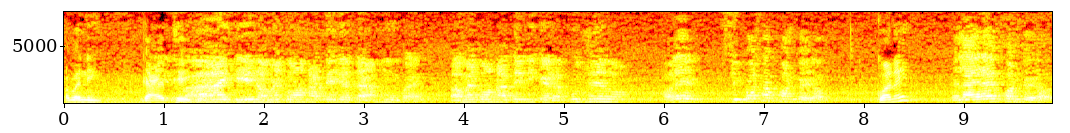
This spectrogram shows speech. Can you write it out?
ખબર નહીં ગાયબ થઈ ગયો. ભાઈ તે હાથે જતા હું ભાઈ? અમે તો હાથે નીકળ્યા? પૂછે અરે ફોન કર્યો. કોને? પેલા એરાએ ફોન કર્યો.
